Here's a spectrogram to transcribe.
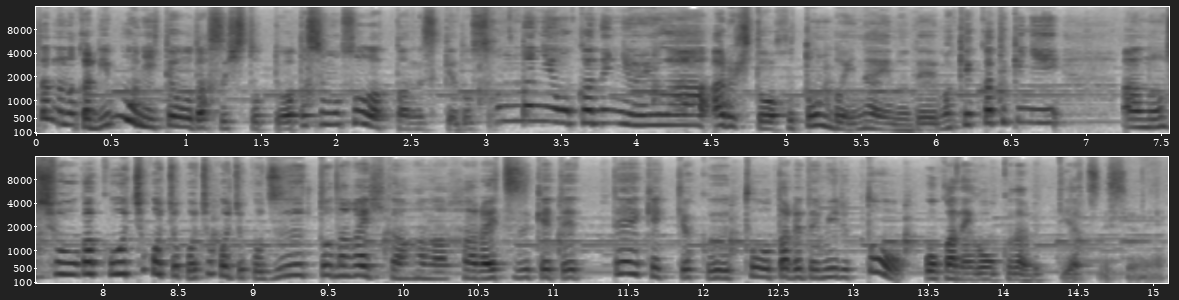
ただなんかリボンに手を出す人って私もそうだったんですけどそんなにお金に余裕がある人はほとんどいないので、まあ、結果的にあの少額をちょこちょこちょこちょこずっと長い期間払い続けてって結局トータルで見るとお金が多くなるってやつですよね。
